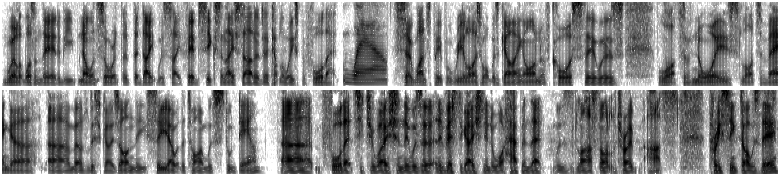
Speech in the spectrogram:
Well, it wasn't there to be. No one saw it. The, the date was say Feb six, and they started a couple of weeks before that. Wow. So once people realised what was going on, of course, there was lots of noise, lots of anger. Um, well, the list goes on. The CEO at the time was stood down. Uh, for that situation, there was a, an investigation into what happened. That was last night at Latrobe Arts Precinct. I was there,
